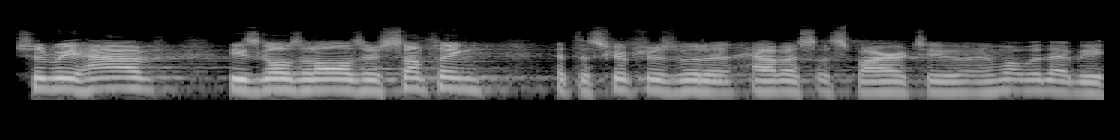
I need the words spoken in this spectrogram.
Should we have these goals at all? Is there something that the scriptures would have us aspire to? And what would that be?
